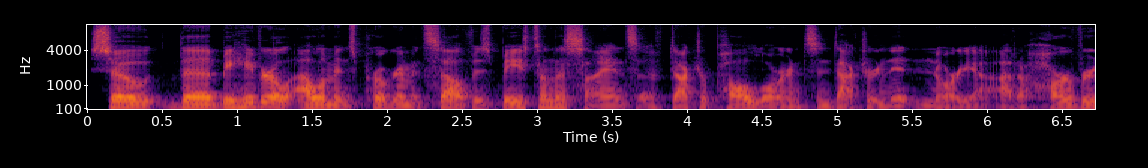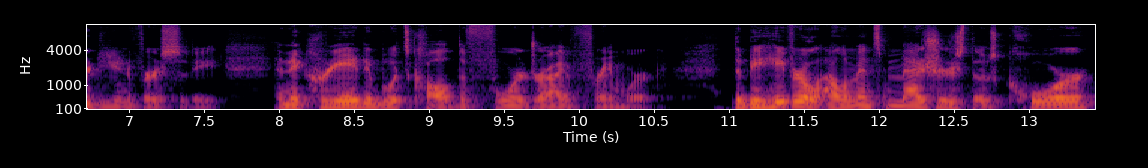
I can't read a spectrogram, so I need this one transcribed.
So, the Behavioral Elements program itself is based on the science of Dr. Paul Lawrence and Dr. Nitin Nohria out of Harvard University, and they created what's called the Four Drive Framework. The Behavioral Elements measures those core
